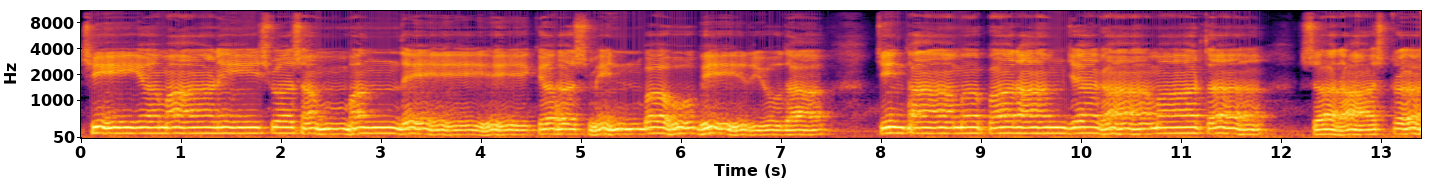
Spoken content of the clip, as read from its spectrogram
क्षीयमाणेष्वसम्बन्धे कस्मिन् बहुभिर्युधा चिन्तां परां जगामार्त सराष्ट्रपुरबान्धव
